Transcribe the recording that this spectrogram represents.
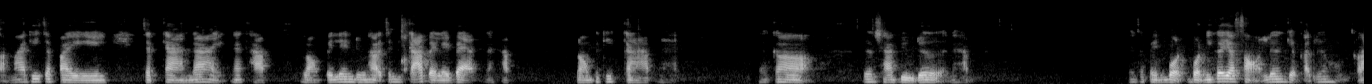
สามารถที่จะไปจัดการได้นะครับ ลองไปเล่นดูครับจะมีกราฟหลายๆแบบนะครับ ลองไปที่กราฟนะฮะแล้วก็เลือกชาร์ตบิลดเออร์นะครับจะเป็นบทบทนี้ก็จะสอนเรื่องเกี่ยวกับเรื่องของกร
